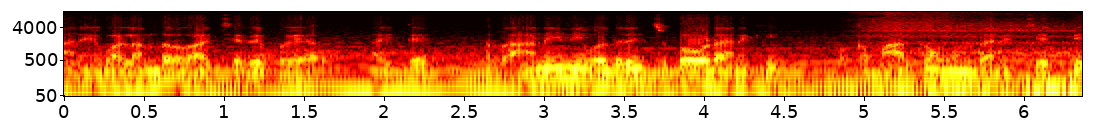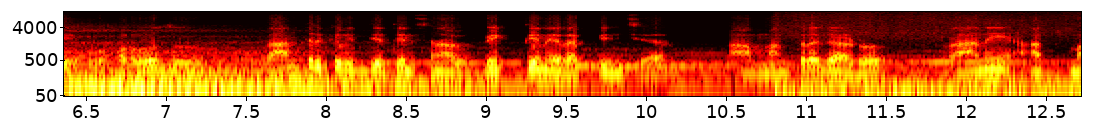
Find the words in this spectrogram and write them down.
అని వాళ్ళందరూ ఆశ్చర్యపోయారు. అయితే రాణిని వదిలించుకోవడానికి ఒక మార్గం ఉందని చెప్పి ఒకరోజు తాంత్రిక విద్య తెలిసిన వ్యక్తిని రప్పించారు. ఆ మంత్రగాడు రాణి ఆత్మ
